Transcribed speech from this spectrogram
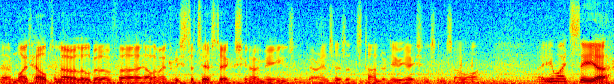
It might help to know a little bit of uh, elementary statistics, you know, means and variances and standard deviations and so on. Uh, you might see a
